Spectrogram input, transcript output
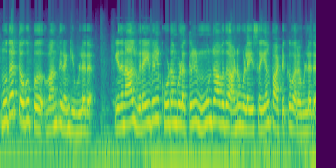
முதற் தொகுப்பு வந்திறங்கியுள்ளது. இதனால் விரைவில் கூடங்குளத்தில் மூன்றாவது அணு உலை செயல்பாட்டுக்கு வரவுள்ளது.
